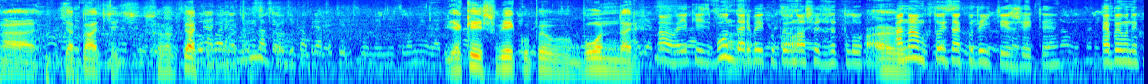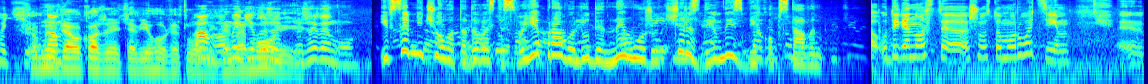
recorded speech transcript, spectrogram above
На 15.45 якийсь викупив бондар. А, якийсь бондар викупив наше житло, А- нам хтось знає, куди йти жити. Аби вони хоч Що ми нам... вже, оказується, в його житло Ага, ми в його і- живемо. І все б нічого, та довести своє право люди не можуть через дивний збіг обставин. У 96-му році е,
